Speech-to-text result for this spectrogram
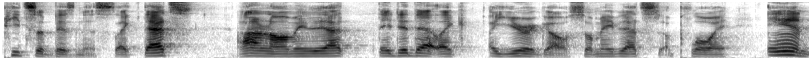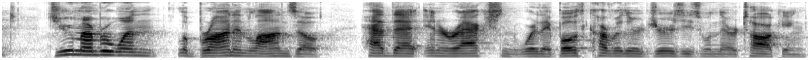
pizza business. Like that's I don't know, maybe that they did that like a year ago, so maybe that's a ploy. And do you remember when LeBron and Lonzo had that interaction where they both covered their jerseys when they were talking,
